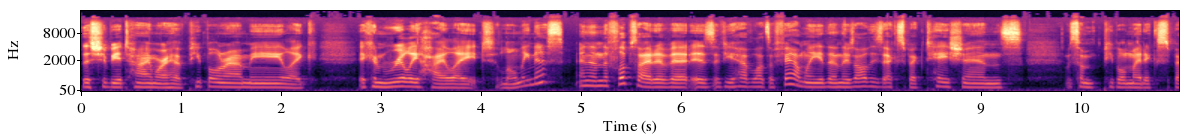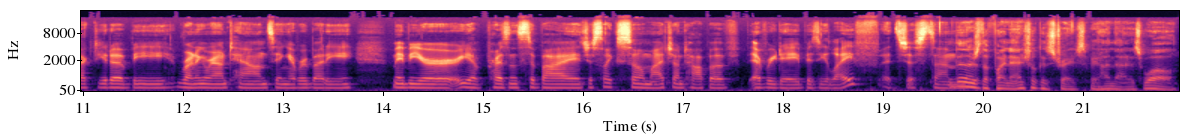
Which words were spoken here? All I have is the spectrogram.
this should be a time where I have people around me. Like, it can really highlight loneliness. And then the flip side of it is if you have lots of family, then there's all these expectations. Some people might expect you to be running around town, seeing everybody. Maybe you're you have presents to buy. It's just like so much on top of everyday busy life. It's just um, Then there's the financial constraints behind that as well.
